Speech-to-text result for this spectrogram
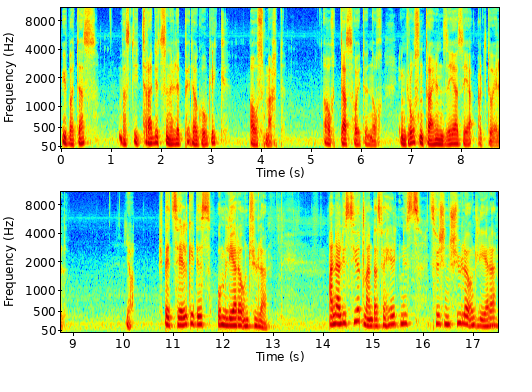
über das, was die traditionelle Pädagogik ausmacht. Auch das heute noch in großen Teilen sehr, sehr aktuell. Ja. Speziell geht es um Lehrer und Schüler. Analysiert man das Verhältnis zwischen Schüler und Lehrer,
